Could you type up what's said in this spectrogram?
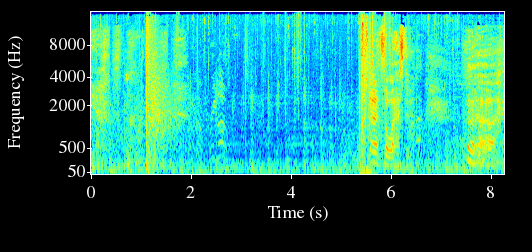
Yeah. Reload! That's the last of them. Ah,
